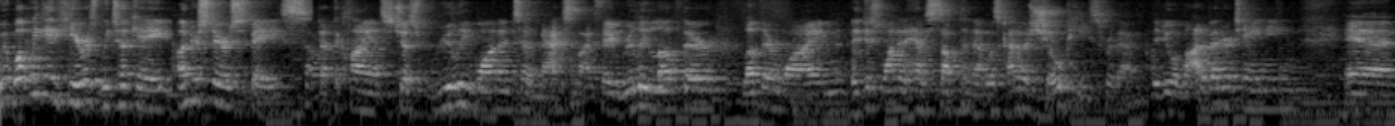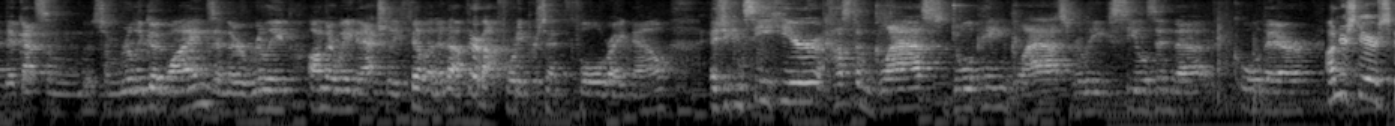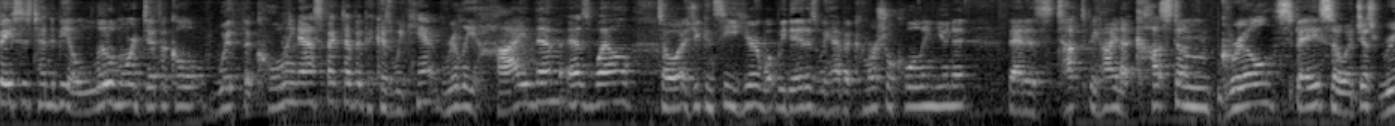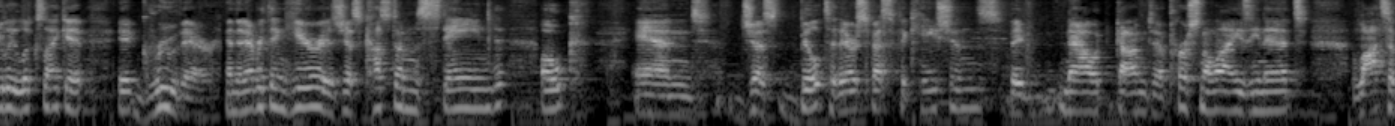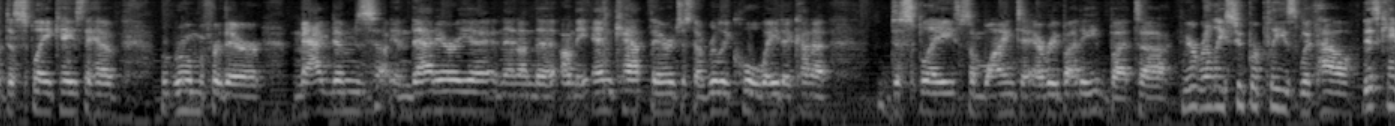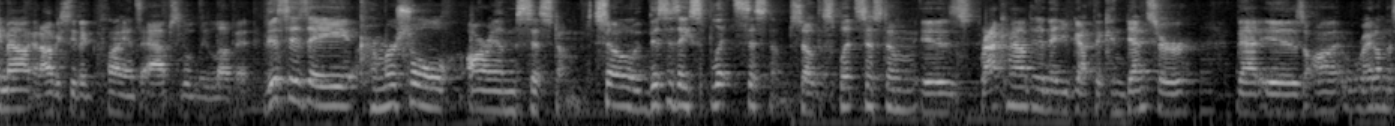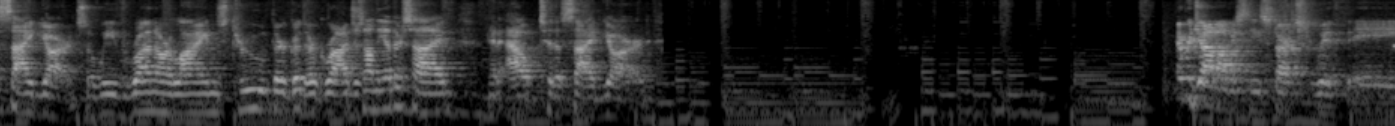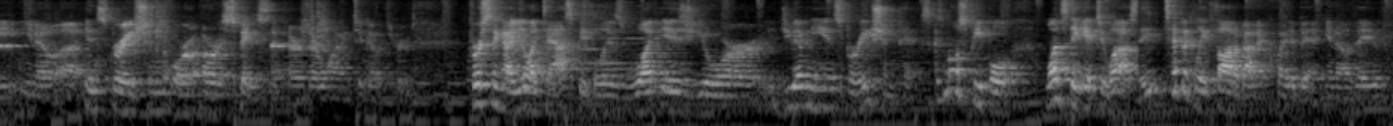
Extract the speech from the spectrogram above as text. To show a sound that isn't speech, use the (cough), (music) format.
We, what we did here is we took a understairs space that the clients just really wanted to maximize. They really love their love their wine. They just wanted to have something that was kind of a showpiece for them. They do a lot of entertaining and they've got some some really good wines and they're really on their way to actually filling it up. They're about 40% full right now. As you can see here, custom glass, dual pane glass really seals in the cool there. Understairs spaces tend to be a little more difficult with the cooling aspect of it because we can't really hide them as well. So as you can see here, what we did is we have a commercial cooling unit that is tucked behind a custom grill space so it just really looks like it it grew there and then everything here is just custom stained oak and just built to their specifications. They've now gone to personalizing it. Lots of display case. They have room for their magnums in that area and then on the on the end cap there just a really cool way to kind of display some wine to everybody, but uh, we're really super pleased with how this came out, and obviously the clients absolutely love it. This is a commercial RM system. So this is a split system. So the split system is rack mounted, and then you've got the condenser that is on, right on the side yard. So we've run our lines through their, their garages on the other side and out to the side yard. Every job obviously starts with a you know uh, inspiration or, or a space that they're, they're wanting to go through. First thing I like to ask people is, what is your, do you have any inspiration picks? Because most people, once they get to us, they typically thought about it quite a bit. You know, they've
